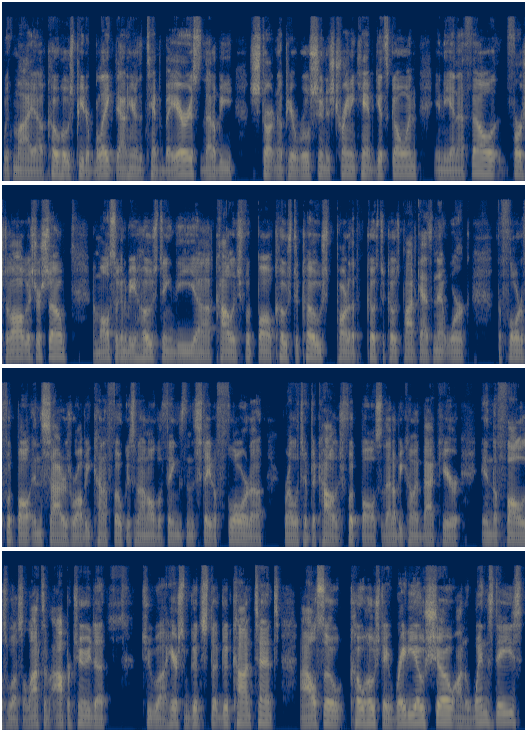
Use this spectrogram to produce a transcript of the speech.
with my uh, co-host Peter Blake down here in the Tampa Bay area. So that'll be starting up here real soon as training camp gets going in the NFL, first of August or so. I'm also going to be hosting the uh, college football coast to coast part of the Coast to Coast podcast network, the Florida Football Insiders, where I'll be kind of focusing on all the things in the state of Florida relative to college football. So that'll be coming back here in the fall as well. So lots of opportunity to to uh, hear some good st- good content. I also co-host a radio show on Wednesdays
